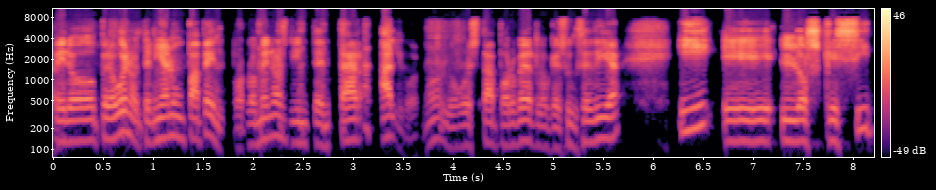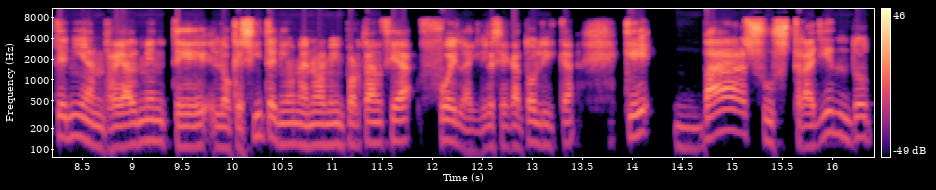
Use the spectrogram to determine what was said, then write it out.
pero, pero bueno, tenían un papel, por lo menos de intentar algo, ¿no? Luego está por ver lo que sucedía. Y eh, los que sí tenían realmente, lo que sí tenía una enorme importancia fue la Iglesia Católica, que va sustrayendo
